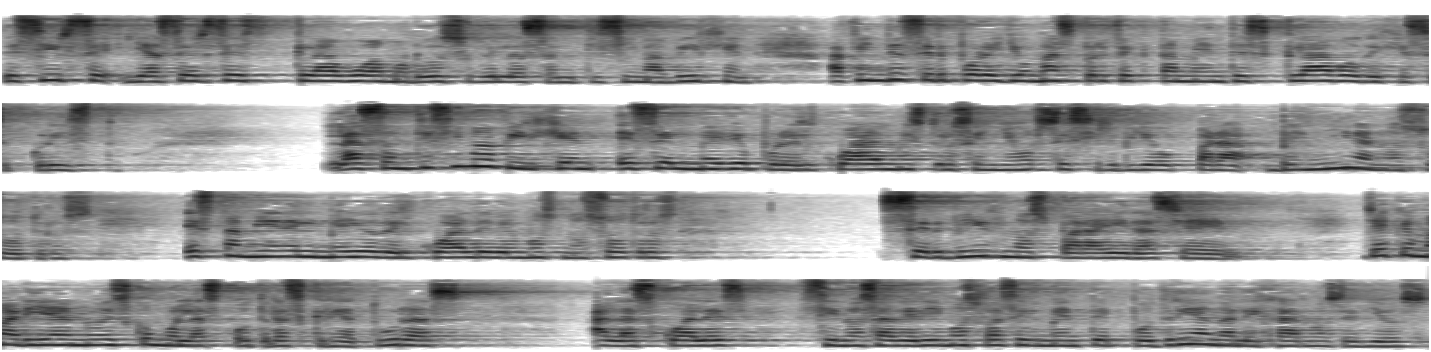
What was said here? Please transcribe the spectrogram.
decirse y hacerse esclavo amoroso de la Santísima Virgen, a fin de ser por ello más perfectamente esclavo de Jesucristo la Santísima Virgen es el medio por el cual nuestro Señor se sirvió para venir a nosotros. Es también el medio del cual debemos nosotros servirnos para ir hacia Él, ya que María no es como las otras criaturas a las cuales si nos adherimos fácilmente podrían alejarnos de Dios,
